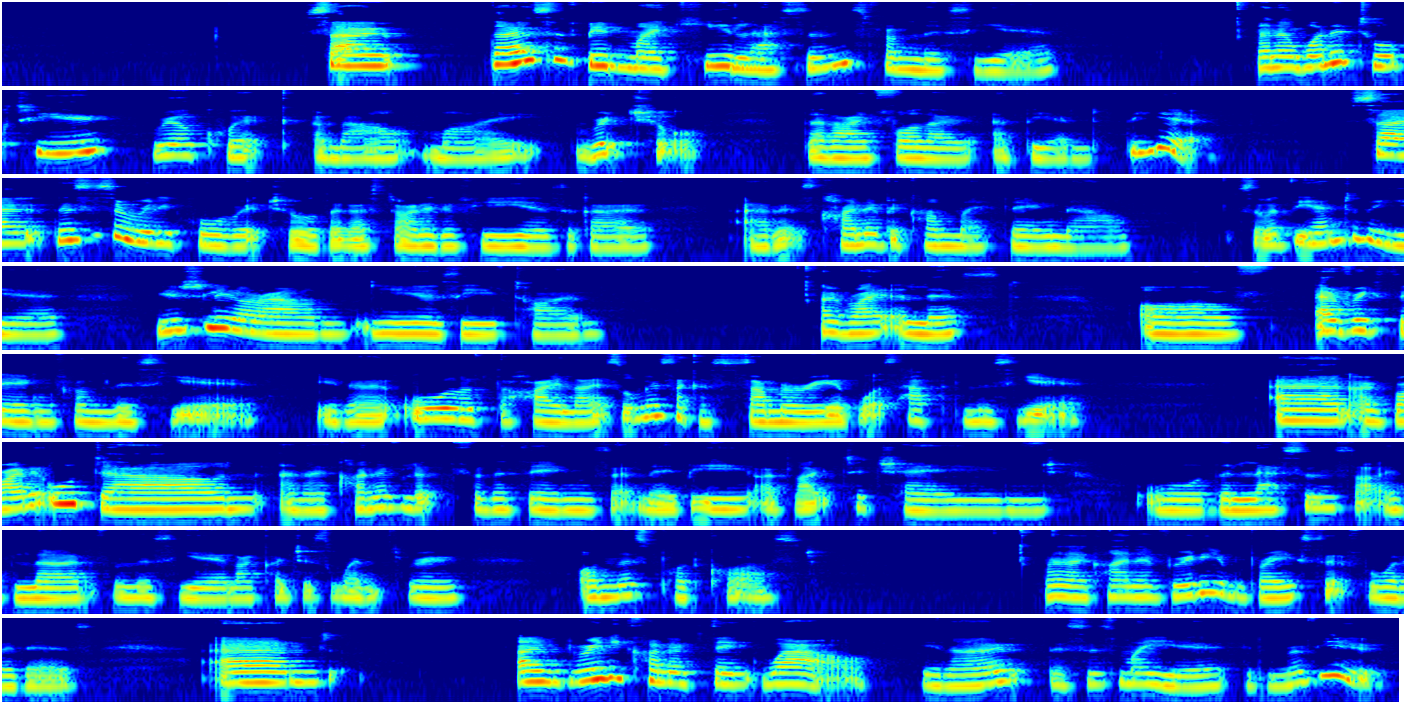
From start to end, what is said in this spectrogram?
So, those have been my key lessons from this year. And I want to talk to you real quick about my ritual that I follow at the end of the year. So, this is a really cool ritual that I started a few years ago, and it's kind of become my thing now. So, at the end of the year, usually around New Year's Eve time, I write a list of everything from this year, you know, all of the highlights, almost like a summary of what's happened this year. And I write it all down and I kind of look for the things that maybe I'd like to change or the lessons that I've learned from this year, like I just went through on this podcast. And I kind of really embrace it for what it is. And I really kind of think, wow, you know, this is my year in review.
